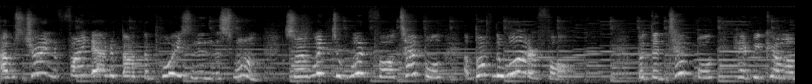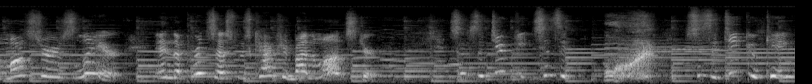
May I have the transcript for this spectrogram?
I was trying to find out about the poison in the swamp, so I went to Woodfall Temple above the waterfall. But the temple had become a monster's lair, and the princess was captured by the monster. Since the Duke, since the, since the Deku King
